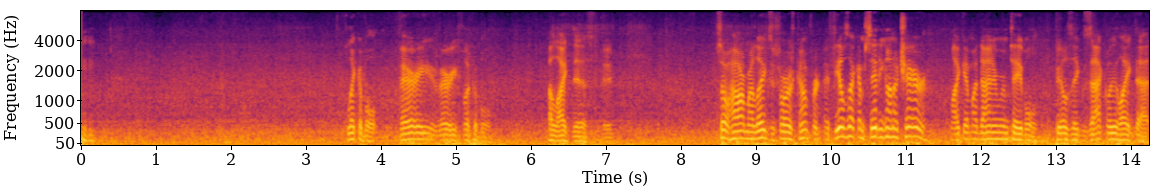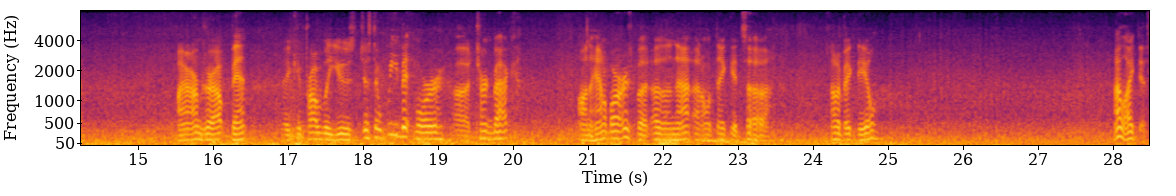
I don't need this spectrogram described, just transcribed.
flickable. Very, very flickable. I like this, dude. So how are my legs as far as comfort? It feels like I'm sitting on a chair, like at my dining room table. Feels exactly like that. My arms are out bent. They could probably use just a wee bit more uh, turn back on the handlebars, but other than that, I don't think it's uh, not a big deal. I like this.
